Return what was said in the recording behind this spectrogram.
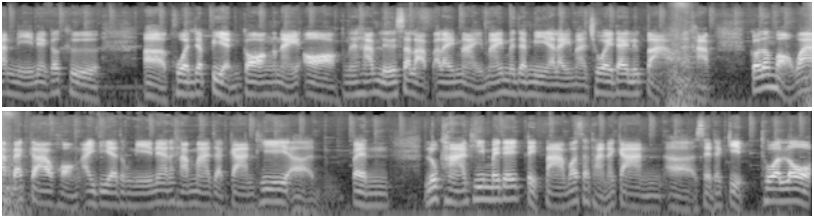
ท่านนี้เนี่ยก็คือเอ่อควรจะเปลี่ยนกองไหนออกนะครับหรือสลับอะไรใหม่ไหมมันจะมีอะไรมาช่วยได้หรือเปล่านะครับก็ต้องบอกว่าแบ็กกราวของไอเดียตรงนี้เนี่ยนะครับมาจากการที่ เป็นลูกค้าที่ไม่ได้ติดตามว่าสถานการณ์เศรษฐกิจทั่วโลก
